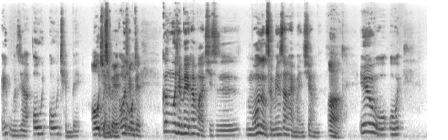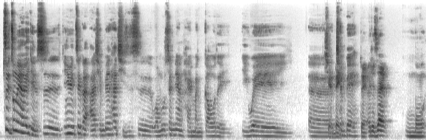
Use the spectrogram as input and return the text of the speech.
哎，我们是讲欧欧前辈，欧前辈，欧前辈跟欧前辈的看法，其实某种层面上还蛮像的。嗯因为我我最重要一点是，因为这个阿前辈他其实是网络声量还蛮高的一一位呃前辈。前辈，对，而且在某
